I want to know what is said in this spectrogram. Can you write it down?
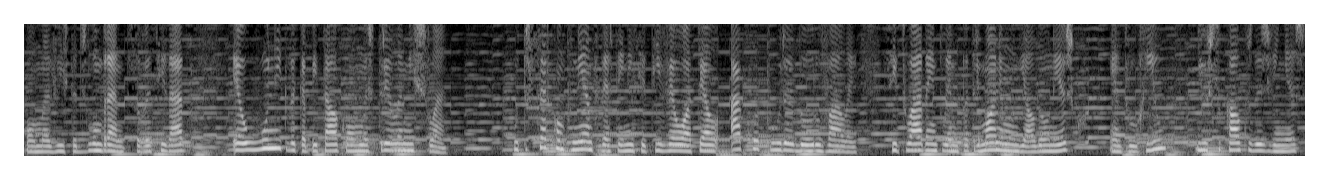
com uma vista deslumbrante sobre a cidade, é o único da capital com uma estrela Michelin. O terceiro componente desta iniciativa é o Hotel Aqua Pura Douro Valley, situado em pleno Património Mundial da Unesco, entre o rio e os socalcos das vinhas,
